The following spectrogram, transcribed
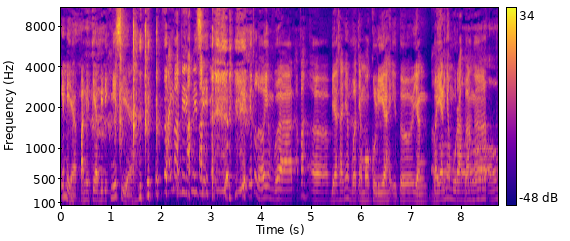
ini ya panitia bidik misi ya bidik misi itu loh yang buat apa uh, biasanya buat yang mau kuliah itu yang bayarnya murah oh, banget. Oh,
